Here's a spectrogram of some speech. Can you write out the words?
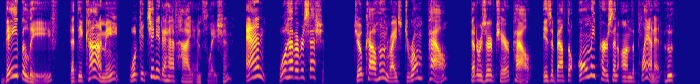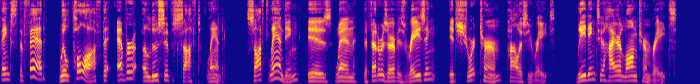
They believe that the economy will continue to have high inflation and we'll have a recession. Joe Calhoun writes Jerome Powell, Federal Reserve Chair Powell, is about the only person on the planet who thinks the Fed will pull off the ever elusive soft landing. Soft landing is when the Federal Reserve is raising its short term policy rate, leading to higher long term rates.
